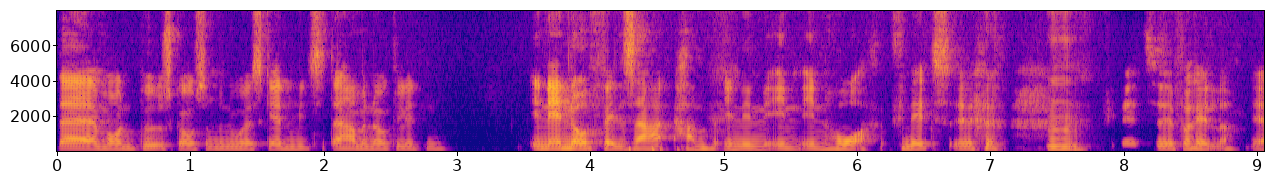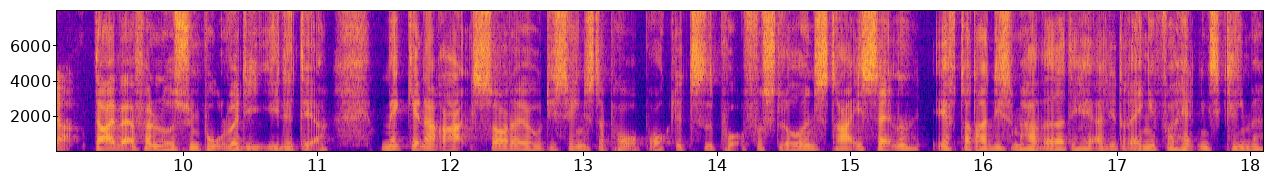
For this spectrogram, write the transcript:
der er Morten Bødskov, som nu er skatteminister, der har man nok lidt en, en anden opfattelse af ham, end en, en, en hård finans, øh, mm. finansforhandler. Ja. Der er i hvert fald noget symbolværdi i det der. Men generelt så er der jo de seneste par år brugt lidt tid på at få slået en streg i sandet, efter der ligesom har været det her lidt ringe forhandlingsklima.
